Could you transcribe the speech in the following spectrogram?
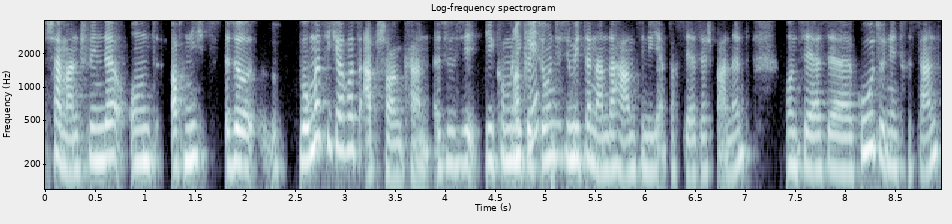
charmant finde und auch nichts, also wo man sich auch was abschauen kann. Also sie, die Kommunikation, die sie miteinander haben, finde ich einfach sehr, sehr spannend und sehr, sehr gut und interessant.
